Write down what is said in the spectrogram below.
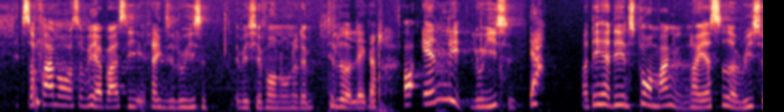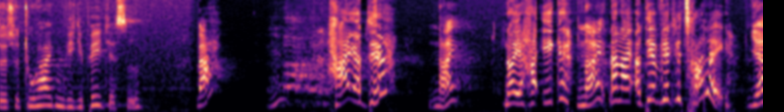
så fremover så vil jeg bare sige, ring til Louise, hvis jeg får nogle af dem. Det lyder lækkert. Og endelig, Louise. Ja. Og det her det er en stor mangel, når jeg sidder og researcher. Du har ikke en Wikipedia-side. Hvad? Mm. Har jeg det? Nej. Nå, jeg har ikke. Nej. Nej, nej, og det er jeg virkelig træt af. Ja.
